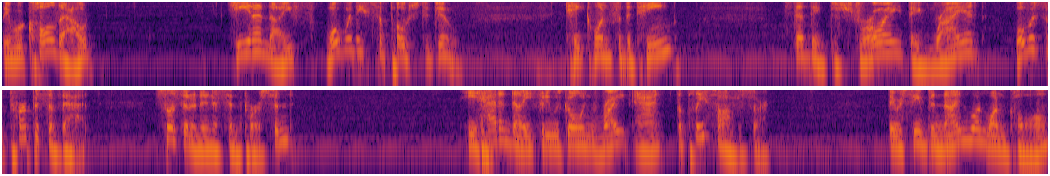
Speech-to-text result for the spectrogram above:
They were called out. He had a knife. What were they supposed to do? Take one for the team? Instead, they destroy, they riot. What was the purpose of that? This wasn't an innocent person. He had a knife and he was going right at the police officer. They received a 911 call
